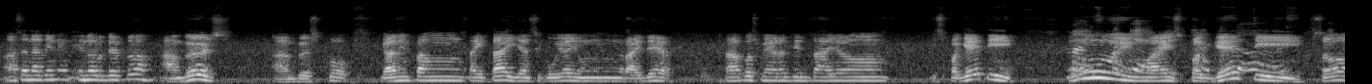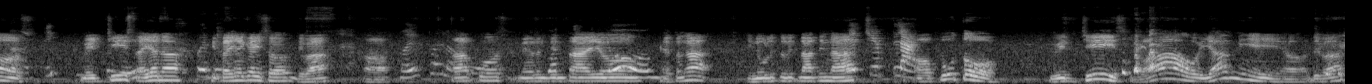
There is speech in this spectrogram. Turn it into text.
asa natin in, in order to? Ambers. Ambers po. Galing pang Taytay, yan si Kuya yung rider. Tapos meron din tayong spaghetti. Uy, may spaghetti sauce. May cheese. Ayan ah. Kita niya guys oh, di ba? Ah. Pala. Tapos meron din tayong ito nga, inulit-ulit natin na chip lang. oh, puto with cheese. Wow, yummy. Oh, di ba?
